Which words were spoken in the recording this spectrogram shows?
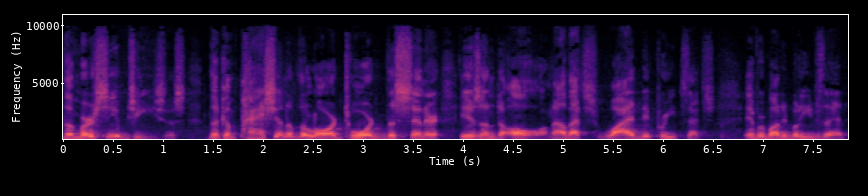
the mercy of Jesus, the compassion of the Lord toward the sinner is unto all. Now that's widely preached. That's everybody believes that.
